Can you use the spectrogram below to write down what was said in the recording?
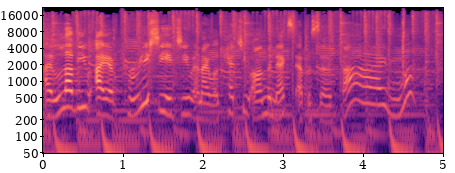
I love you, I appreciate you, and I will catch you on the next episode. Bye. Mwah.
